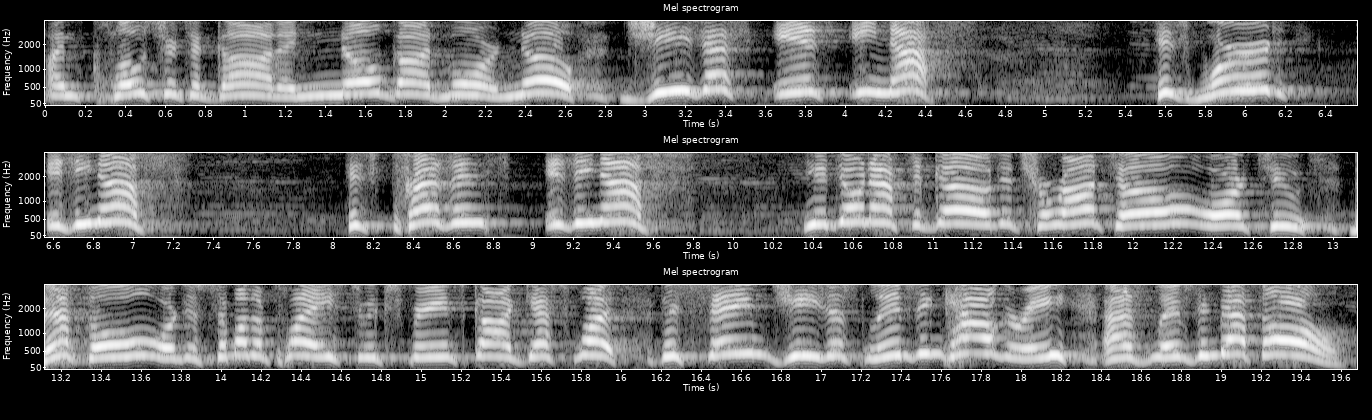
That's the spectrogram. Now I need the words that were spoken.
I'm closer to God. I know God more. No Jesus is enough. His word is enough. His presence is enough you don't have to go to Toronto or to Bethel or to some other place to experience God. Guess what? The same Jesus lives in Calgary as lives in Bethel.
